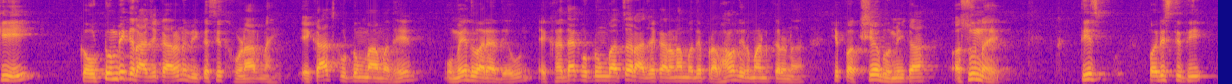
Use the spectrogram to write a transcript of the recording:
की कौटुंबिक राजकारण विकसित होणार नाही. एकाच कुटुंबामध्ये उमेदवाऱ्या देऊन एखाद्या कुटुंबाचं राजकारणामध्ये प्रभाव निर्माण करणं ही पक्षीय भूमिका असू नये. तीच परिस्थिती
